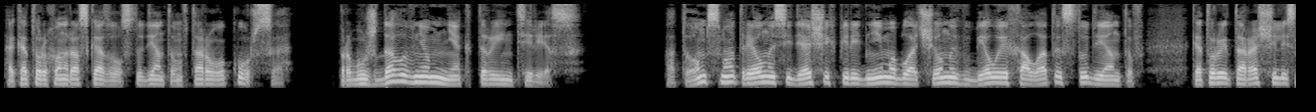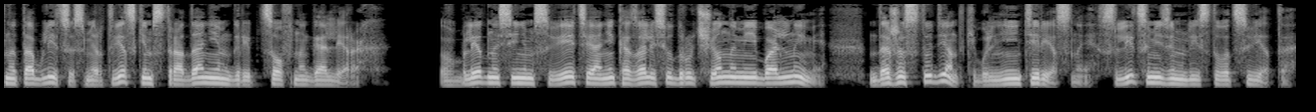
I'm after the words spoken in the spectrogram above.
о которых он рассказывал студентам второго курса, пробуждала в нем некоторый интерес. Потом смотрел на сидящих перед ним облаченных в белые халаты студентов, которые таращились на таблицы с мертвецким страданием грибцов на галерах. В бледно-синем свете они казались удрученными и больными. Даже студентки были неинтересны, с лицами землистого цвета.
